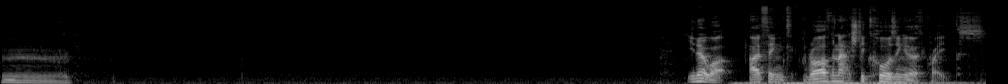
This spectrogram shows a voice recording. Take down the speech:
Hmm. you know what? I think rather than actually causing earthquakes,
